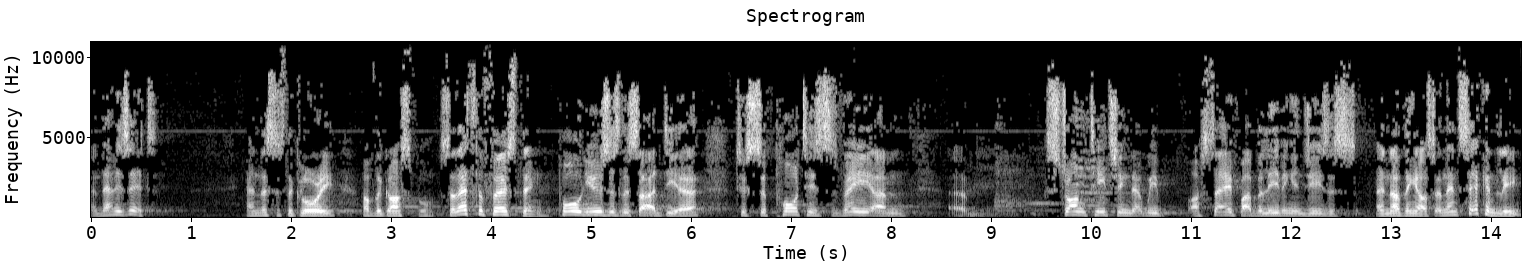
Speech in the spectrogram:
And that is it. And this is the glory of the gospel. So that's the first thing. Paul uses this idea to support his very um, uh, strong teaching that we are saved by believing in Jesus and nothing else. And then, secondly,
